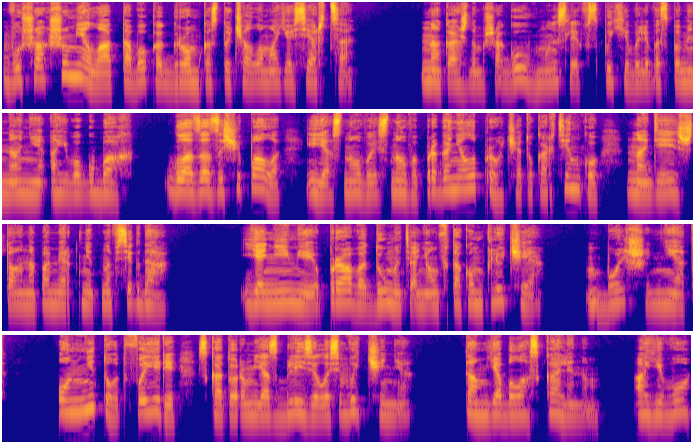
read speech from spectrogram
В ушах шумело от того, как громко стучало мое сердце. На каждом шагу в мыслях вспыхивали воспоминания о его губах. Глаза защипало, и я снова и снова прогоняла прочь эту картинку, надеясь, что она померкнет навсегда. Я не имею права думать о нем в таком ключе. Больше нет. Он не тот Фейри, с которым я сблизилась в Итчине. Там я была с Калином, а его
